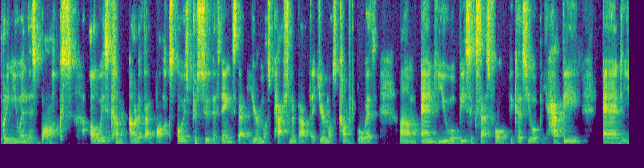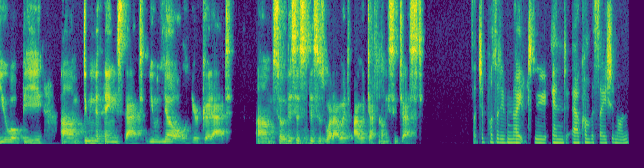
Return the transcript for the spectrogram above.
putting you in this box. Always come out of that box. Always pursue the things that you're most passionate about, that you're most comfortable with. Um, and you will be successful because you will be happy and you will be um, doing the things that you know you're good at. Um, so this is this is what I would I would definitely suggest such a positive note to end our conversation on.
